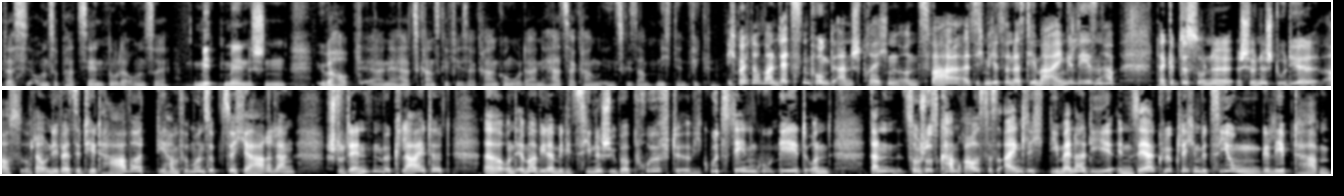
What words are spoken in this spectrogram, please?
dass unsere Patienten oder unsere Mitmenschen überhaupt eine Herz-Kranzgefäßerkrankung oder eine Herzerkrankung insgesamt nicht entwickeln. Ich möchte noch mal einen letzten Punkt ansprechen. Und zwar, als ich mich jetzt in das Thema eingelesen habe, da gibt es so eine schöne Studie aus der Universität Harvard. Die haben 75 Jahre lang Studenten begleitet äh, und immer wieder medizinisch überprüft, wie gut es denen gut geht. Und dann zum Schluss kam raus, dass eigentlich die Männer, die in sehr glücklichen Beziehungen gelebt haben,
